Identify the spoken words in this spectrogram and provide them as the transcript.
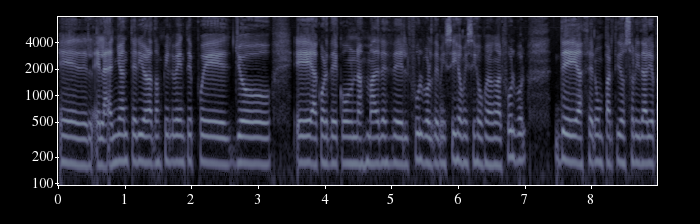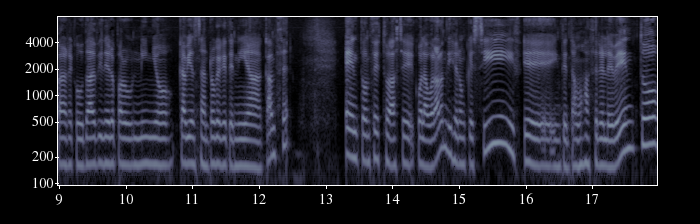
el, año anterior a 2020, pues yo eh, acordé con unas madres del fútbol de mis hijos, mis hijos juegan al fútbol, de hacer un partido solidario para recaudar dinero para un niño que había en San Roque que tenía cáncer. Entonces todas se colaboraron, dijeron que sí, eh, intentamos hacer el evento,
